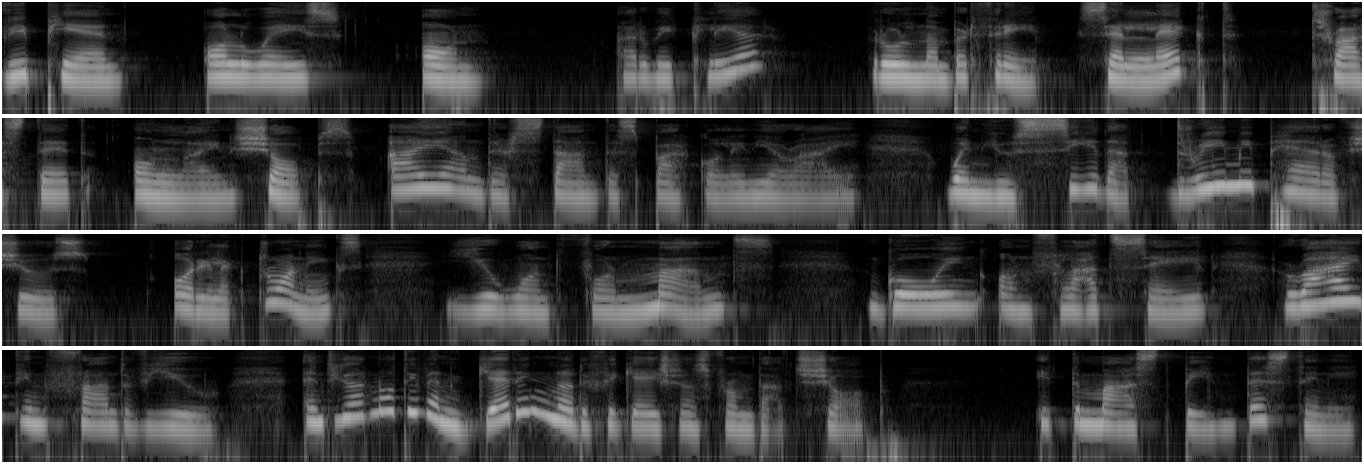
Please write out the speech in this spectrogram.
VPN always on. Are we clear? Rule number three select trusted online shops. I understand the sparkle in your eye when you see that dreamy pair of shoes or electronics you want for months going on flat sale right in front of you, and you are not even getting notifications from that shop. It must be destiny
